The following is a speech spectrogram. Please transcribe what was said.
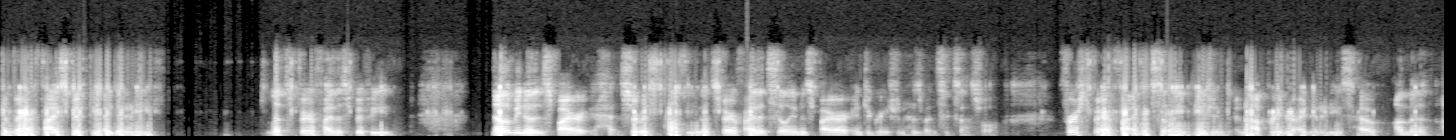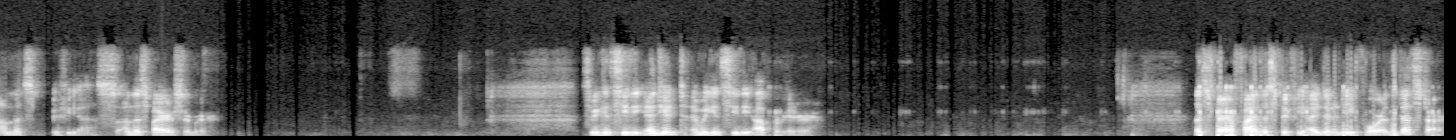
To verify SPIFFE identity, let's verify the SPIFFE. Now that we know that Spire service is healthy, let's verify that Cilium and Spire integration has been successful. First, verify the Cilium agent and operator identities have on the on the SPIFFE on the Spire server. So we can see the agent and we can see the operator. Let's verify the SPIFFE identity for the Death Star.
